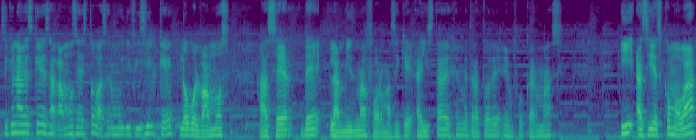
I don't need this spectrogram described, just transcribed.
Así que una vez que deshagamos esto va a ser muy difícil que lo volvamos a hacer de la misma forma. Así que ahí está, déjenme trato de enfocar más. Y así es como va.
